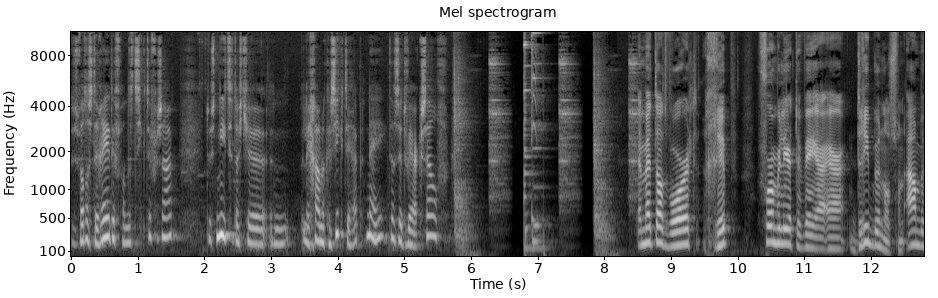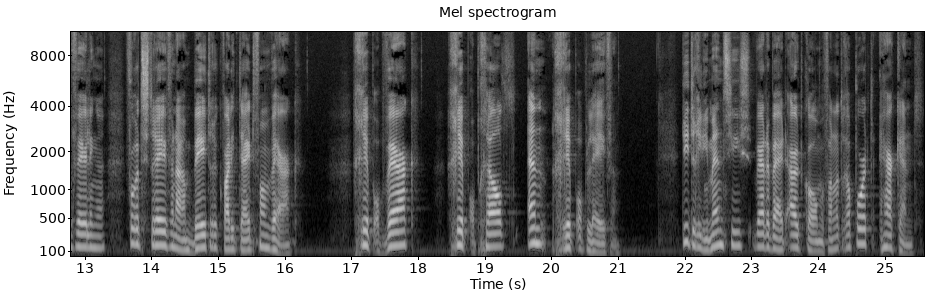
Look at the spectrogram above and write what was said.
Dus wat is de reden van het ziekteverzuim? Dus niet dat je een lichamelijke ziekte hebt, nee, dat is het werk zelf. En met dat woord, grip, formuleert de WRR drie bundels van aanbevelingen voor het streven naar een betere kwaliteit van werk. Grip op werk, grip op geld en grip op leven. Die drie dimensies werden bij het uitkomen van het rapport herkend.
